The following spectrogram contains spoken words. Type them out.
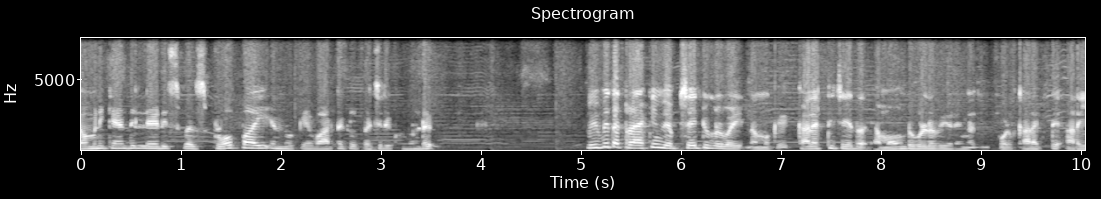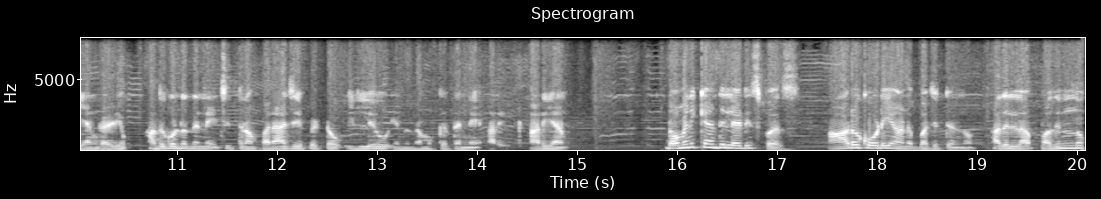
Dominic and the ladies purse ഫ്ലോപ്പായി എന്നൊക്കെ വാർത്തകൾ പ്രചരിക്കുന്നുണ്ട്. വിവിധ ട്രാക്കിംഗ് വെബ്സൈറ്റുകൾ വഴി നമുക്ക് കളക്ട് ചെയ്ത എമൗണ്ടുകളുടെ വിവരങ്ങൾ ഇപ്പോൾ കറക്റ്റ് അറിയാൻ കഴിയും. അതുകൊണ്ട് തന്നെ ചിത്രം പരാജയപ്പെട്ടോ ഇല്ലയോ എന്ന് നമുക്ക് തന്നെ അറി അറിയാം. Dominic and the ladies purse ആറു കോടിയാണ് ബജറ്റ് എന്നും അതല്ല പതിനൊന്ന്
